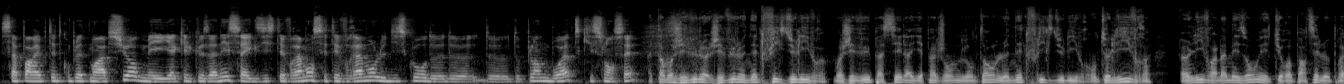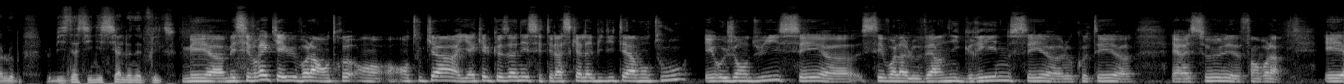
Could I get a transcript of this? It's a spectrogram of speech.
ça paraît peut-être complètement absurde, mais il y a quelques années, ça existait vraiment. C'était vraiment le discours de, de, de, plein de boîtes qui se lançaient. Attends, moi j'ai vu, le, j'ai vu le Netflix du livre. Moi j'ai vu passer, là, il n'y a pas longtemps, le Netflix du livre. On te livre un livre à la maison et tu repartais le, le, le business initial de Netflix. Mais, euh, mais c'est vrai qu'il y a eu, voilà, entre, en, en, tout cas, il y a quelques années, c'était la scalabilité avant tout. Et aujourd'hui, c'est, euh, c'est voilà, le vernis green, c'est euh, le côté RSE, enfin voilà. Et,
